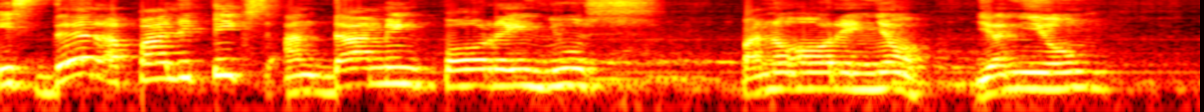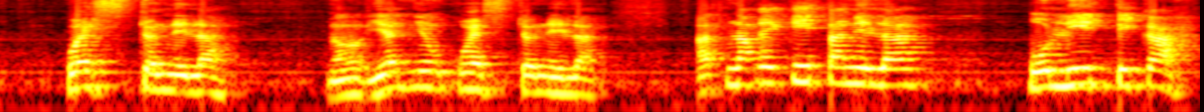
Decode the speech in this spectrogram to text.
is there a politics? Ang daming foreign news. Panoorin nyo. Yan yung question nila. No? Yan yung question nila. At nakikita nila politika.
